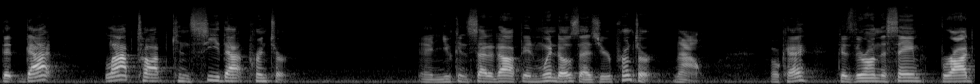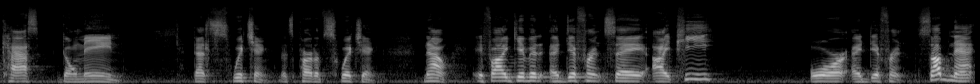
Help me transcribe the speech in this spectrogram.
that that laptop can see that printer. And you can set it up in Windows as your printer now, okay? Because they're on the same broadcast domain. That's switching. That's part of switching. Now, if I give it a different, say, IP or a different subnet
